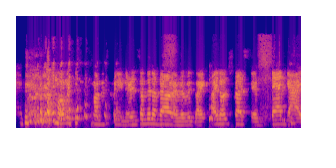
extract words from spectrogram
the moment he came on the screen, there is something about him. It was like I don't trust him. Bad guy.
